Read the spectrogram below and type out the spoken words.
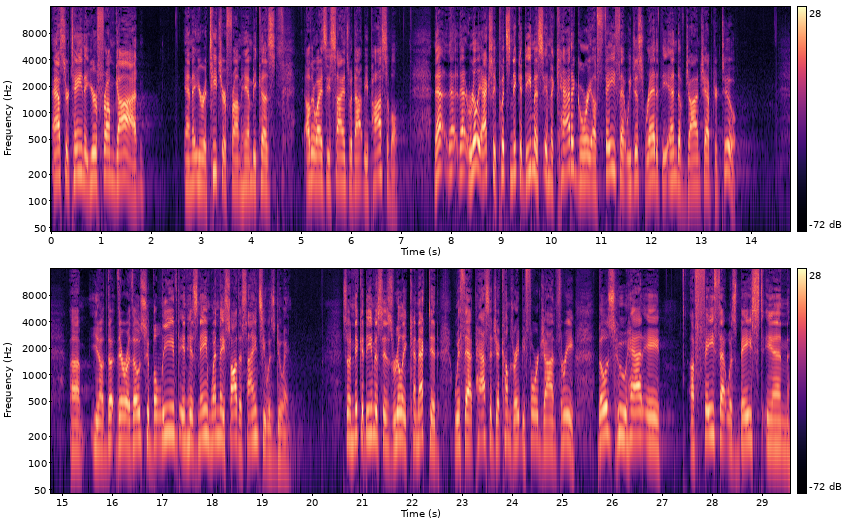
ascertain that you're from God and that you're a teacher from Him because otherwise these signs would not be possible. That, that, that really actually puts Nicodemus in the category of faith that we just read at the end of John chapter 2. Um, you know, th- there are those who believed in his name when they saw the signs he was doing. So Nicodemus is really connected with that passage that comes right before John 3. Those who had a, a faith that was based in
